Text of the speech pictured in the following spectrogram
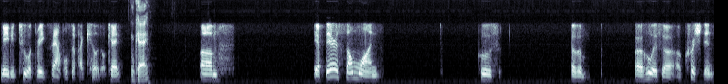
maybe two or three examples, if I could. Okay. Okay. Um, if there's someone who's a, uh, who is a, a Christian,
